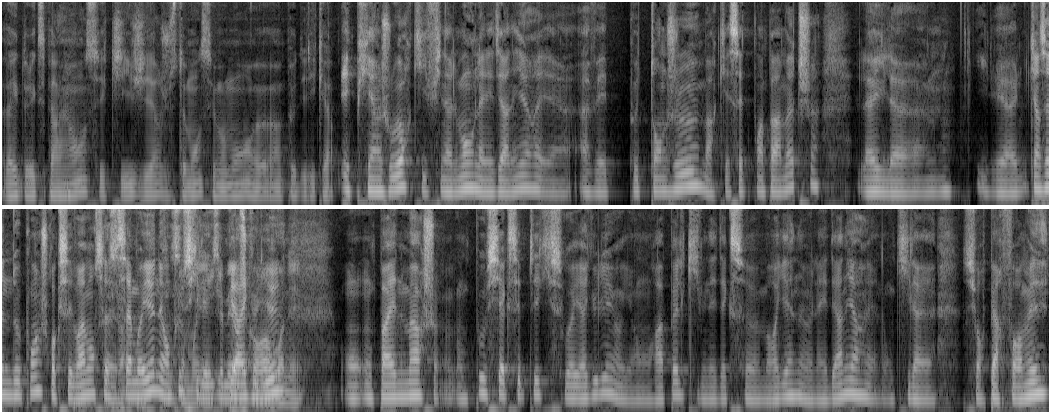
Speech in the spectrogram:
avec de l'expérience et qui gère justement ces moments euh, un peu délicats. Et puis un joueur qui finalement l'année dernière est- avait peu de temps de jeu, marquait 7 points par match. Là, il, a, il est à une quinzaine de points. Je crois que c'est vraiment sa, C'est ça. sa moyenne. Et en plus, il est C'est le hyper régulier. On, on parlait de marche. On peut aussi accepter qu'il soit irrégulier. On rappelle qu'il venait d'ex-Maurienne euh, l'année dernière. Donc il a surperformé.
